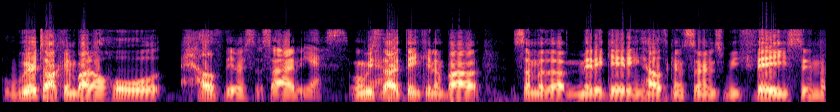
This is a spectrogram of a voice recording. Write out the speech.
we're talking about a whole healthier society. Yes. When we Yeah. start thinking about some of the mitigating health concerns we face and the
